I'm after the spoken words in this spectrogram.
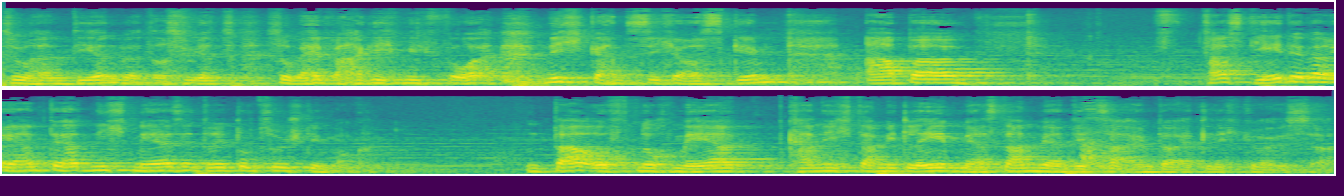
zu hantieren, weil das wird, so weit wage ich mich vor, nicht ganz sich ausgeben. Aber fast jede Variante hat nicht mehr als ein Drittel Zustimmung. Und da oft noch mehr kann ich damit leben. Erst dann werden die Zahlen deutlich größer.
